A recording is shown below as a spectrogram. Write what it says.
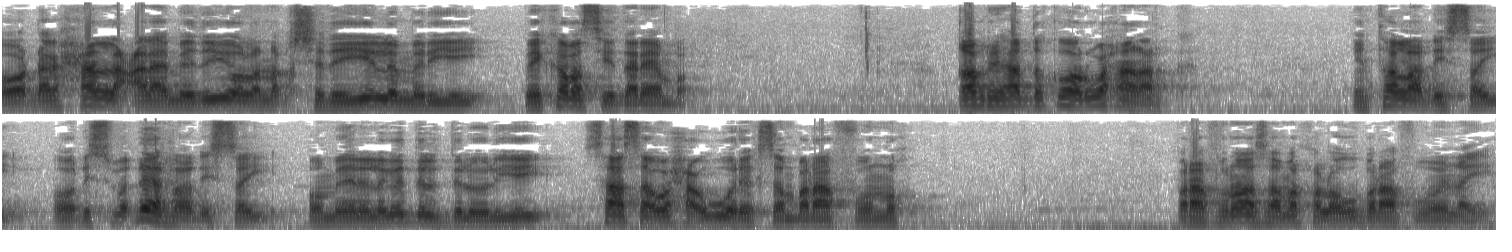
oo dhagaxaan la calaameedeeyey oo la naqshadeeye la mariyey bay kaba sii dareenba. Qabri hadda ka hor waxaan arka inta la dhisay oo dhismo dheer la dhisay oo meelo laga daldalooliyey saasaa waxaa ugu wareegsan baraafuuno baraafuunadaasaa marka loogu baraafuuninaya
